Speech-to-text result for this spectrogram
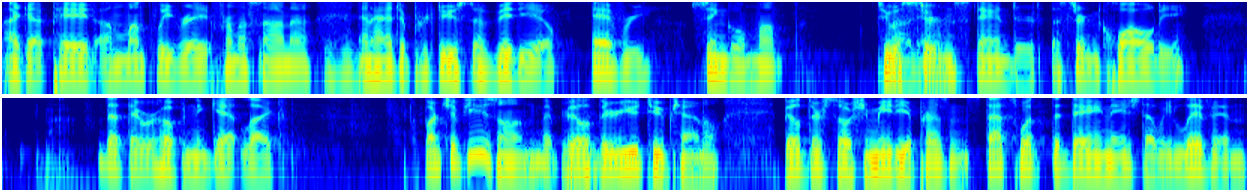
I got paid a monthly rate from Asana, Mhm. and I had to produce a video every single month to Oh, a damn. certain standard, a certain quality that they were hoping to get like bunch of views on that build mm-hmm. their YouTube channel, build their social media presence. That's what the day and age that we live in.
